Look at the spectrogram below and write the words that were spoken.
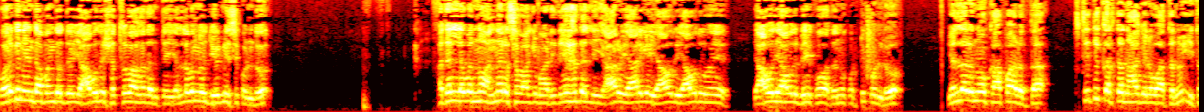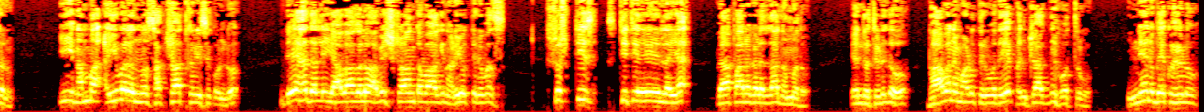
ಹೊರಗಿನಿಂದ ಬಂದದ್ದು ಯಾವುದು ಶತ್ರುವಾಗದಂತೆ ಎಲ್ಲವನ್ನೂ ಜೀರ್ಣಿಸಿಕೊಂಡು ಅದೆಲ್ಲವನ್ನು ಅನ್ನರಸವಾಗಿ ಮಾಡಿ ದೇಹದಲ್ಲಿ ಯಾರು ಯಾರಿಗೆ ಯಾವುದು ಯಾವುದು ಯಾವುದು ಯಾವುದು ಬೇಕೋ ಅದನ್ನು ಕೊಟ್ಟುಕೊಂಡು ಎಲ್ಲರನ್ನೂ ಕಾಪಾಡುತ್ತಾ ಸ್ಥಿತಿಕರ್ತನಾಗಿರುವ ಆತನು ಈತನು. ಈ ನಮ್ಮ ಐವರನ್ನು ಸಾಕ್ಷಾತ್ಕರಿಸಿಕೊಂಡು ದೇಹದಲ್ಲಿ ಯಾವಾಗಲೂ ಅವಿಶ್ರಾಂತವಾಗಿ ನಡೆಯುತ್ತಿರುವ ಸೃಷ್ಟಿ ಸ್ಥಿತಿಲಯ ವ್ಯಾಪಾರಗಳೆಲ್ಲ ನಮ್ಮದು. ಎಂದು ತಿಳಿದು ಭಾವನೆ ಮಾಡುತ್ತಿರುವುದೇ ಪಂಚಾಗ್ನಿ ಹೋತ್ರವು. ಇನ್ನೇನು ಬೇಕು ಹೇಳು?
